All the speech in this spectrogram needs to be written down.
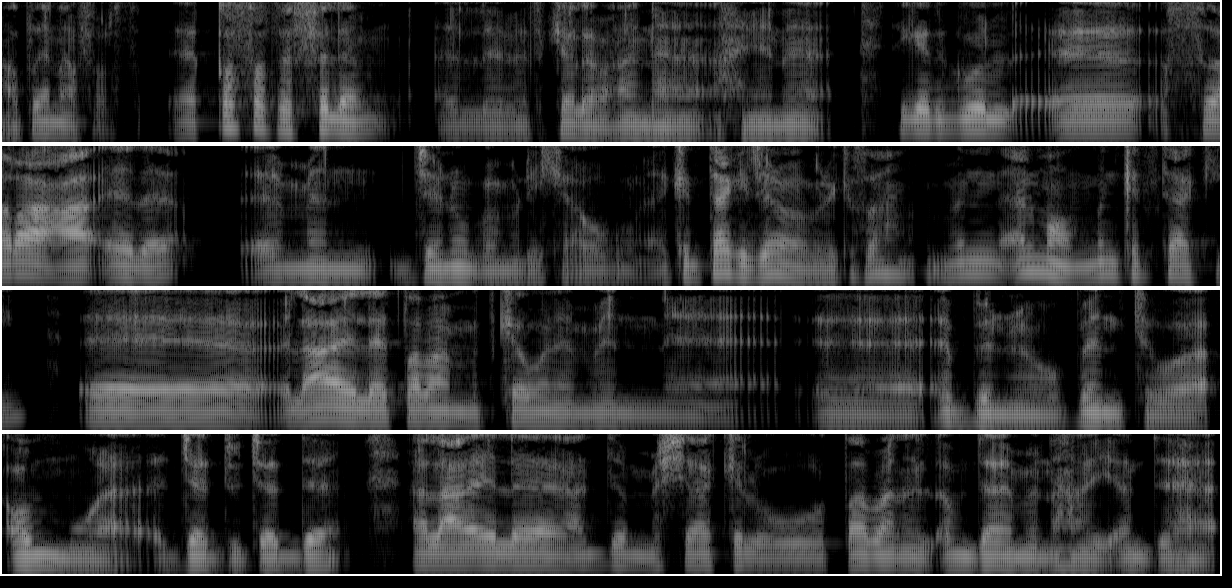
أعطينا فرصة. آه، قصة الفيلم اللي بنتكلم عنها هنا تقدر تقول آه، صراع عائلة آه، من جنوب أمريكا أو كنتاكي جنوب أمريكا صح؟ من المهم من كنتاكي. العائلة طبعا متكونة من ابن وبنت وأم وجد وجدة. العائلة عندهم مشاكل وطبعا الأم دائما هاي عندها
